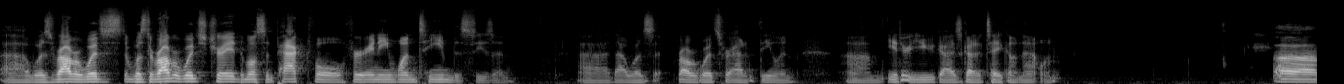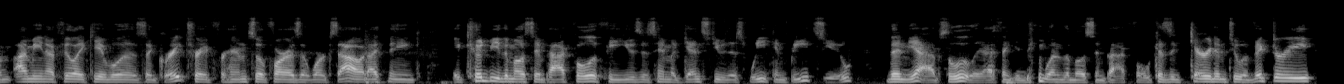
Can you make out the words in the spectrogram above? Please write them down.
uh, was Robert Woods was the Robert Woods trade the most impactful for any one team this season? Uh, that was Robert Woods for Adam Thielen. Um, either you guys got a take on that one? Um, I mean, I feel like it was a great trade for him so far as it works out. I think it could be the most impactful if he uses him against you this week and beats you. Then yeah, absolutely. I think it'd be one of the most impactful because it carried him to a victory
